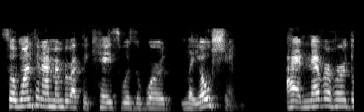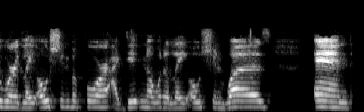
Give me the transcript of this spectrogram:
so one thing i remember about the case was the word laotian i had never heard the word laotian before i didn't know what a laotian was and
